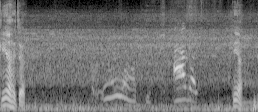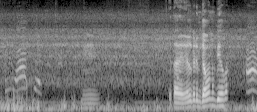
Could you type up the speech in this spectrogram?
ક્યાં હે ચાર અહીંયા હતી. આગળ ક્યાં આગળ હમ તો તારે રેલગાડીમાં જવાનું બે હવા હા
